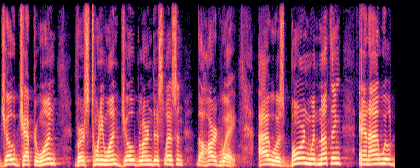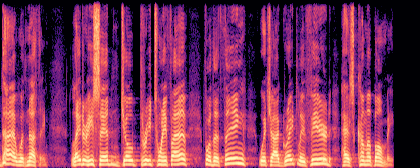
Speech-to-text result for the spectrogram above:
Job chapter 1, verse 21. Job learned this lesson the hard way. I was born with nothing, and I will die with nothing. Later he said, Job 3:25, for the thing which I greatly feared has come upon me.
